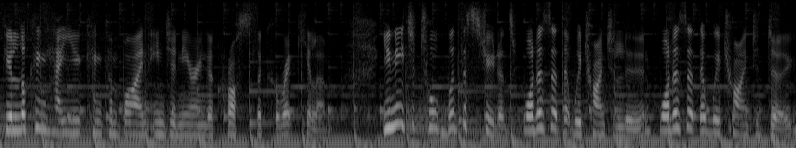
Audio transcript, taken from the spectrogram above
if you're looking how you can combine engineering across the curriculum, you need to talk with the students. What is it that we're trying to learn? What is it that we're trying to do?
